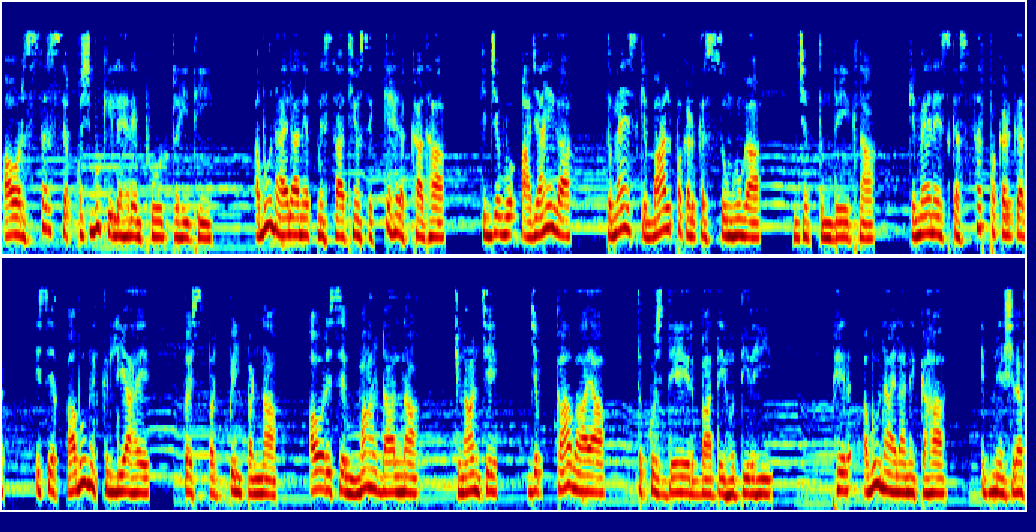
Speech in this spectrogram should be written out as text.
اور سر سے خوشبو کی لہریں پھوٹ رہی تھی ابو نائلہ نے اپنے ساتھیوں سے کہہ رکھا تھا کہ جب وہ آ جائے گا تو میں اس کے بال پکڑ کر سونگوں گا جب تم دیکھنا۔ کہ میں نے اس کا سر پکڑ کر اسے قابو میں کر لیا ہے، تو اس پر پل پڑنا اور اسے مار ڈالنا، چنانچہ جب کاب آیا تو کچھ دیر باتیں ہوتی رہی پھر ابو نائلہ نے کہا، ابن اشرف،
